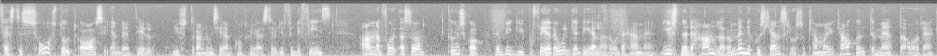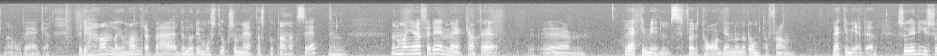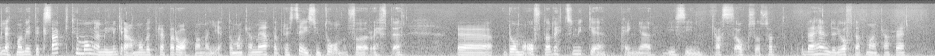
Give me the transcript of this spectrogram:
fäster så stort avseende till just randomiserade kontrollerade studier. För det finns annan for, alltså, kunskap, det bygger ju på flera olika delar och det här med, just när det handlar om människors känslor så kan man ju kanske inte mäta och räkna och väga. För det handlar ju om andra värden och det måste ju också mätas på ett annat sätt. Mm. Men om man jämför det med kanske ehm, läkemedelsföretagen och när de tar fram läkemedel så är det ju så lätt, man vet exakt hur många milligram av ett preparat man har gett och man kan mäta precis symptomen före och efter. Eh, de har ofta rätt så mycket pengar i sin kassa också så att där händer det ju ofta att man kanske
